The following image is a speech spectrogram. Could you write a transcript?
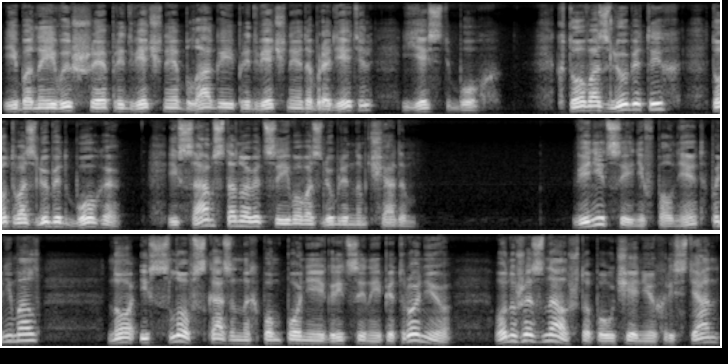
ибо наивысшее предвечное благо и предвечная добродетель есть Бог. Кто возлюбит их, тот возлюбит Бога, и сам становится его возлюбленным чадом. Вениций не вполне это понимал, но из слов, сказанных Помпонией, Грициной и Петронию, он уже знал, что по учению христиан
